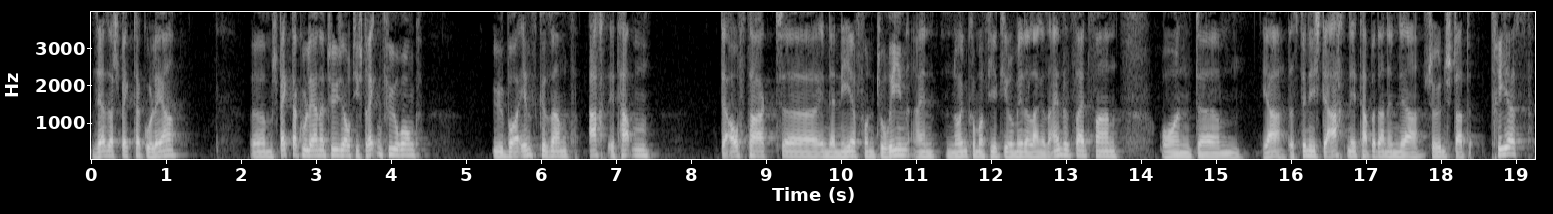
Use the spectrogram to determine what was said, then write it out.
sehr, sehr spektakulär. Ähm, spektakulär natürlich auch die Streckenführung über insgesamt acht Etappen. Der Auftakt äh, in der Nähe von Turin, ein 9,4 Kilometer langes Einzelzeitfahren. Und ähm, ja, das finde ich der achten Etappe dann in der schönen Stadt Triest.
